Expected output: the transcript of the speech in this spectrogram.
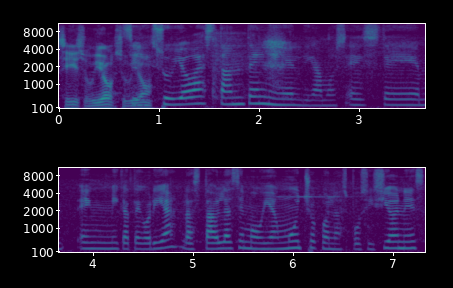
Sí, subió, subió. Sí, subió bastante el nivel, digamos. Este, en mi categoría las tablas se movían mucho con las posiciones.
